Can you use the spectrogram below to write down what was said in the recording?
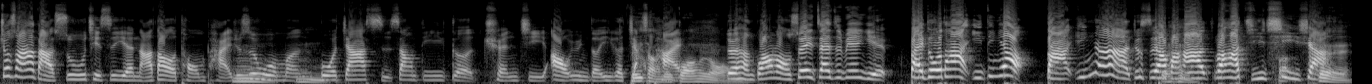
就算要打输，其实也拿到了铜牌，就是我们国家史上第一个拳击奥运的一个奖牌，对，很光荣。所以在这边也拜托他一定要打赢啊，就是要帮他帮他集气一下。对，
